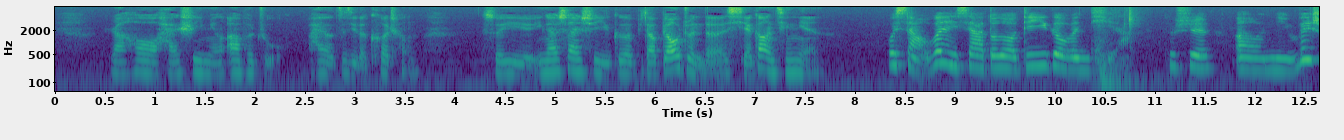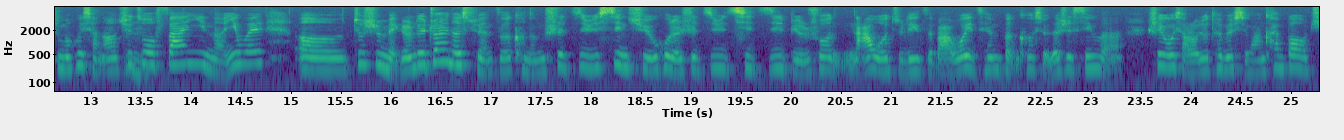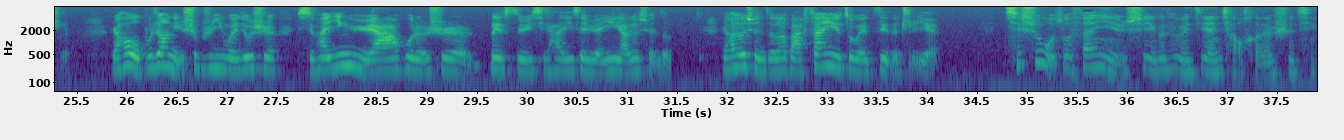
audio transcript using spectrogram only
然后还是一名 UP 主，还有自己的课程，所以应该算是一个比较标准的斜杠青年。我想问一下豆豆第一个问题啊。就是，呃，你为什么会想到去做翻译呢？因为，呃，就是每个人对专业的选择可能是基于兴趣，或者是基于契机。比如说，拿我举例子吧，我以前本科学的是新闻，是因为我小时候就特别喜欢看报纸。然后我不知道你是不是因为就是喜欢英语啊，或者是类似于其他的一些原因，然后就选择，然后就选择了把翻译作为自己的职业。其实我做翻译是一个特别机缘巧合的事情。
